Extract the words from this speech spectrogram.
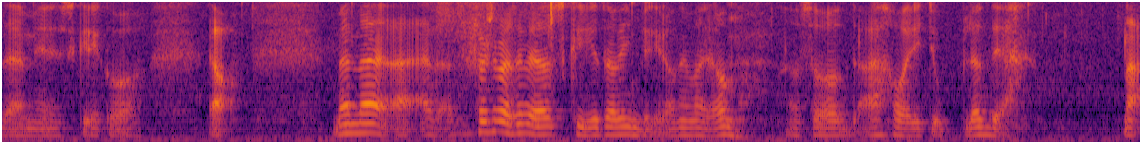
det er mye skrik og Ja. Men eh, jeg- først og fremst vil jeg skryte av innbyggerne i Verran. Altså, jeg har ikke opplevd det. Nei,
